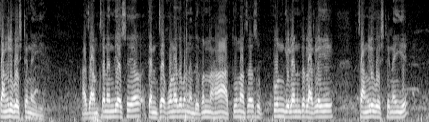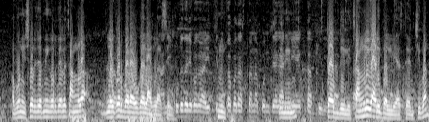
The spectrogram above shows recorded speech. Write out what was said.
चांगली गोष्ट नाही आहे आज आमचा नंदी असो या त्यांचा कोणाचा पण नंदी पण हा हातून असा सुटून गेल्यानंतर लागलं हे चांगली गोष्ट नाही आहे आपण ईश्वर जर्नी करतो त्याला चांगला लवकर बरा हो काय लागला आणि असेल कुठेतरी बघा इतकी दुखापत असताना पण त्या गाडीने एक टप दिली. टप दिली. चांगली गाडी पडली आज त्यांची पण.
